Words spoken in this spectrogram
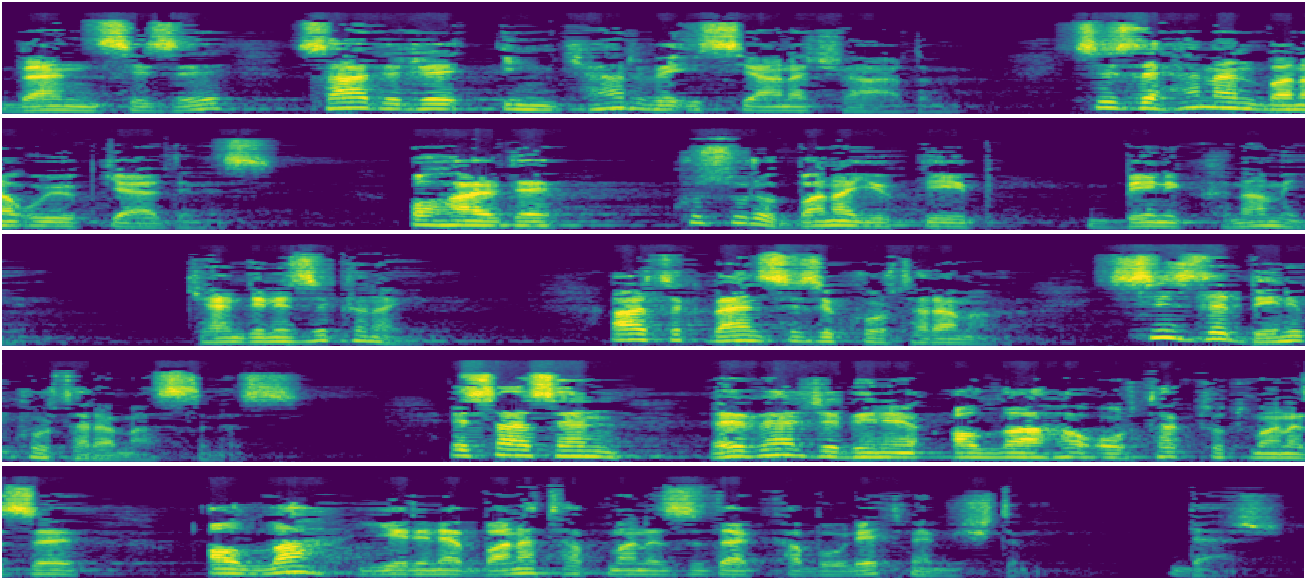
Ben sizi sadece inkar ve isyana çağırdım. Siz de hemen bana uyup geldiniz. O halde kusuru bana yükleyip beni kınamayın. Kendinizi kınayın. Artık ben sizi kurtaramam. Siz de beni kurtaramazsınız. Esasen evvelce beni Allah'a ortak tutmanızı, Allah yerine bana tapmanızı da kabul etmemiştim, der.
